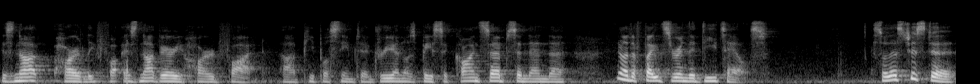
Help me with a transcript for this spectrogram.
is not hardly fought, is not very hard fought. Uh, people seem to agree on those basic concepts, and then the, you know, the fights are in the details. So that's just a,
